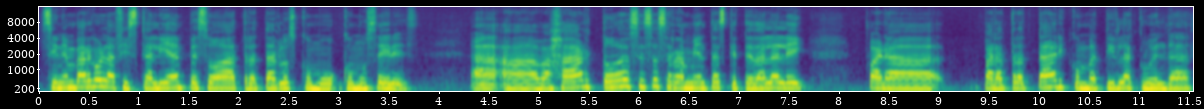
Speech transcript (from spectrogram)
Sin embargo, la fiscalía empezó a tratarlos como, como seres, a, bajar todas esas herramientas que te da la ley para, para tratar y combatir la crueldad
